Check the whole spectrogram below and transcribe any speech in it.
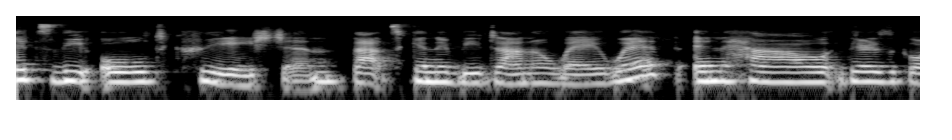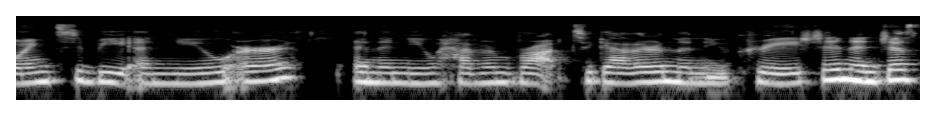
it's the old creation that's going to be done away with and how there's going to be a new earth and a new heaven brought together in the new creation. And just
